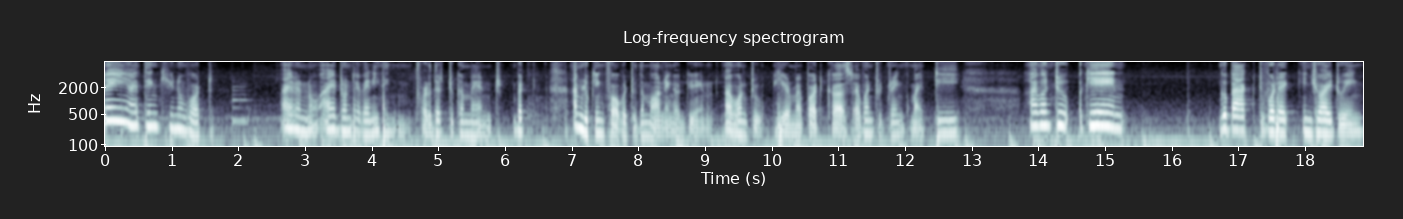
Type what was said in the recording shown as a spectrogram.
Nay, I think you know what. I don't know. I don't have anything further to comment, but I'm looking forward to the morning again. I want to hear my podcast. I want to drink my tea. I want to again go back to what I enjoy doing.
